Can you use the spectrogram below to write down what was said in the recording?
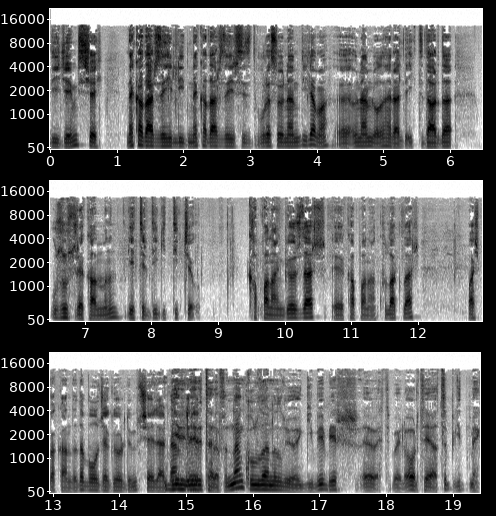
diyeceğimiz şey. Ne kadar zehirliydi, ne kadar zehirsizdi burası önemli değil ama e, önemli olan herhalde iktidarda uzun süre kalmanın getirdiği gittikçe kapanan gözler, e, kapanan kulaklar. Başbakan'da da bolca gördüğümüz şeylerden Birileri biri. tarafından kullanılıyor gibi bir evet böyle ortaya atıp gitmek.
